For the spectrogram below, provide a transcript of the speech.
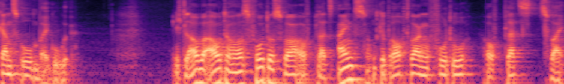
ganz oben bei Google. Ich glaube, Autohaus Fotos war auf Platz 1 und Gebrauchtwagenfoto auf Platz 2.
